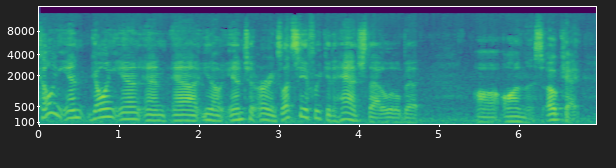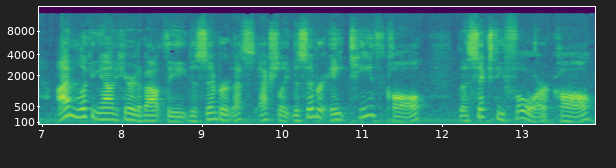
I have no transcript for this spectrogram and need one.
going in, going in and uh, you know into earnings. Let's see if we can hedge that a little bit uh, on this. Okay, I'm looking out here at about the December, that's actually December 18th call, the 64 call.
